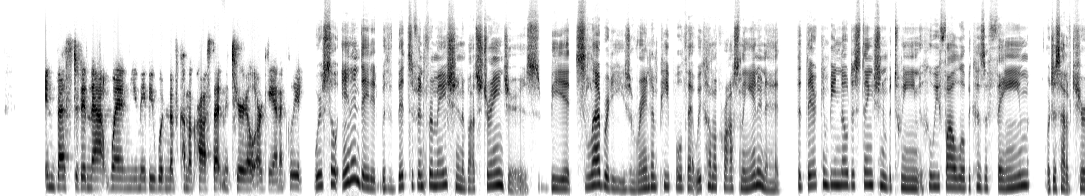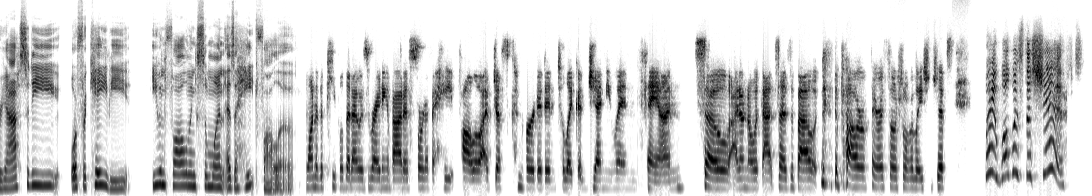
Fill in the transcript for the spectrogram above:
invested in that when you maybe wouldn't have come across that material organically. We're so inundated with bits of information about strangers, be it celebrities or random people that we come across on the internet, that there can be no distinction between who we follow because of fame or just out of curiosity, or for Katie, even following someone as a hate follow. One of the people that I was writing about is sort of a hate follow. I've just converted into like a genuine fan. So I don't know what that says about the power of parasocial relationships. Wait, what was the shift?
